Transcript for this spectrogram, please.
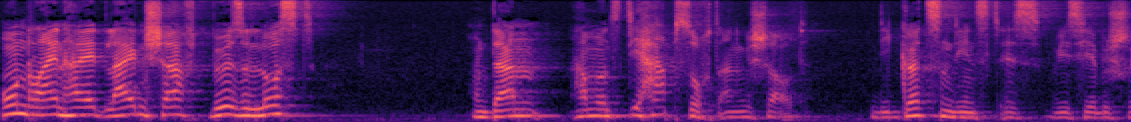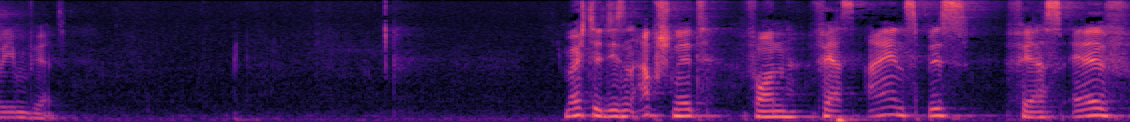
Unreinheit, Leidenschaft, böse Lust. Und dann haben wir uns die Habsucht angeschaut, die Götzendienst ist, wie es hier beschrieben wird. Möchte diesen Abschnitt von Vers 1 bis Vers 11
